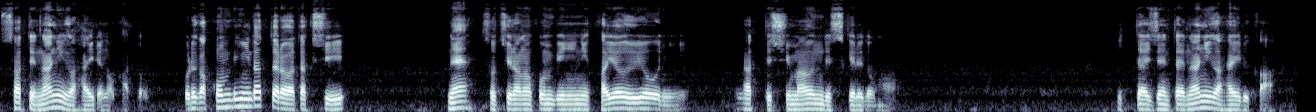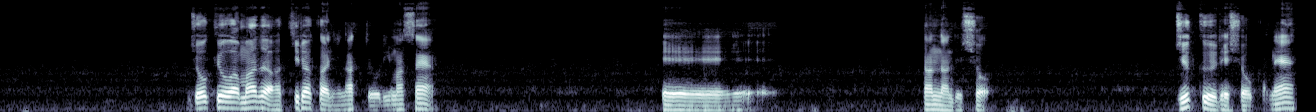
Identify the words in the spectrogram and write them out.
さて何が入るのかと。これがコンビニだったら私、ね、そちらのコンビニに通うようになってしまうんですけれども、一体全体何が入るか、状況はまだ明らかになっておりません。えー、何なんでしょう。塾でしょうかね。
